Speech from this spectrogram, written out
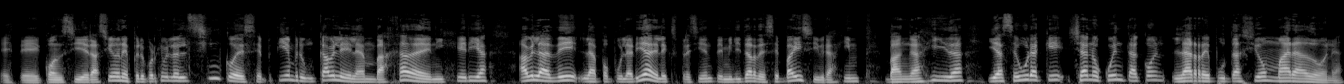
este, consideraciones, pero por ejemplo el 5 de septiembre un cable de la Embajada de Nigeria habla de la popularidad del expresidente militar de ese país, Ibrahim Bangahida, y asegura que ya no cuenta con la reputación Maradona.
